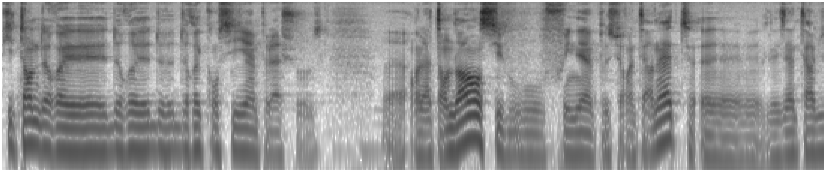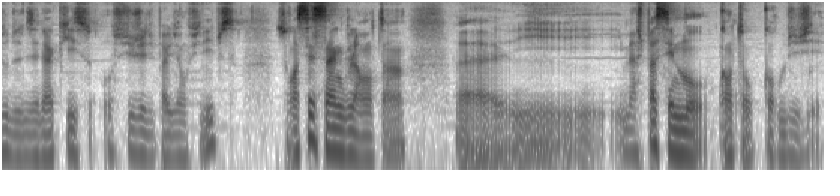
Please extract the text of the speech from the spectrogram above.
qui tente de, réconcilier un peu la chose. Euh, en attendant, si vous fouinez un peu sur Internet, euh, les interviews de Zenakis au sujet du pavillon Philips sont assez cinglantes. Hein. Euh, il ne mâche pas ses mots quant au Corbusier.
